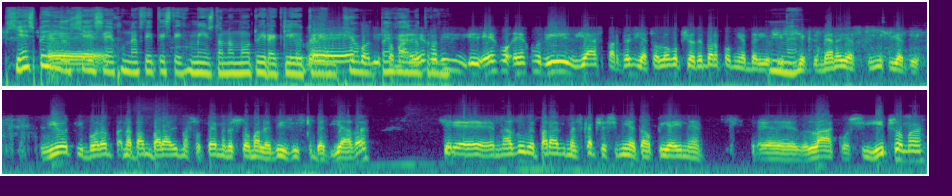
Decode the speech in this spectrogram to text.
ποιες περιοχές Ε, έχουν αυτή τη στιγμή στο νομό του Ηρακλείου το Ε, πιο έχω, δει στο μεγάλο Μαρέ, έχω, πρόβλημα; δει, έχω, έχω δει διάσπαρτες για το λόγο πιο δεν μπορώ από μια περιοχή Ναι. συγκεκριμένα για να σας εξηγήσω γιατί. Διότι μπορώ να πάμε παράδειγμα στο Πέμενο, στο Μαλεβίζι, στην Πεδιάδα και να δούμε παράδειγμα σε κάποια σημεία τα οποία είναι ε, λάκκος ή ύψωμα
